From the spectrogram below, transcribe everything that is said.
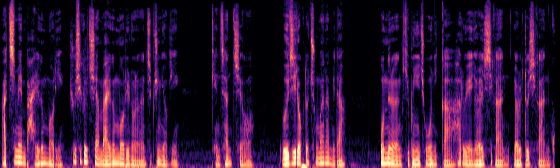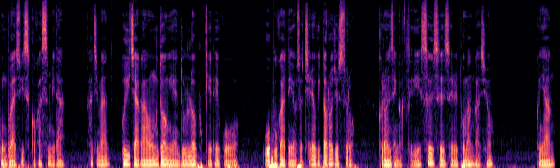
아침에 맑은 머리, 휴식을 취한 맑은 머리로는 집중력이 괜찮지요. 의지력도 충만합니다. 오늘은 기분이 좋으니까 하루에 10시간, 12시간 공부할 수 있을 것 같습니다. 하지만 의자가 엉덩이에 눌러붙게 되고 오후가 되어서 체력이 떨어질수록 그런 생각들이 슬슬슬 도망가죠. 그냥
